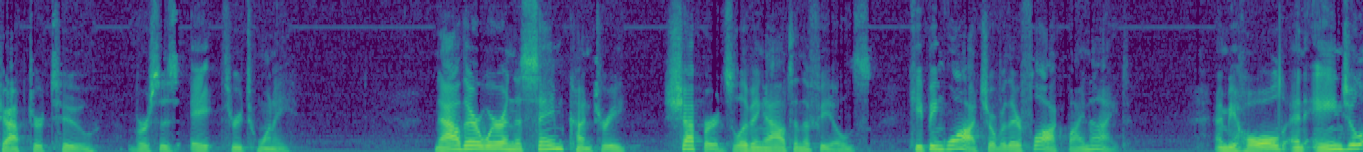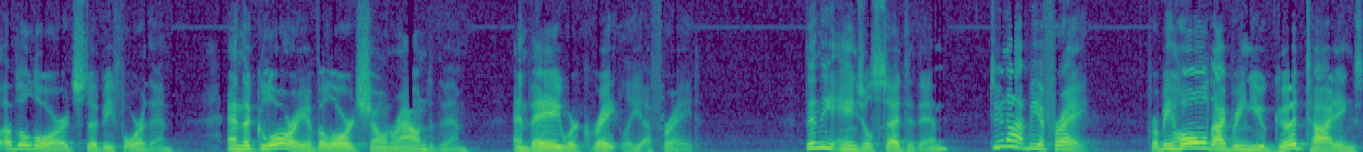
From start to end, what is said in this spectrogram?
Chapter 2, verses 8 through 20. Now there were in the same country shepherds living out in the fields, keeping watch over their flock by night. And behold, an angel of the Lord stood before them, and the glory of the Lord shone round them, and they were greatly afraid. Then the angel said to them, Do not be afraid, for behold, I bring you good tidings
